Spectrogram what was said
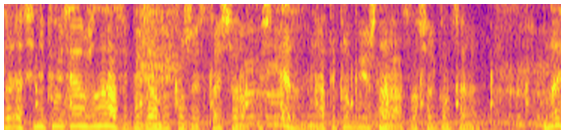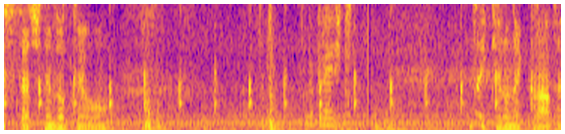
No Ja ci nie powiedziałem, że na raz. Ja powiedziałem wykorzystaj szerokość jezdni, a ty próbujesz na raz za wszelką cenę. Daj wsteczny do tyłu. Dobra, jeszcze. Daj kierunek prawy.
